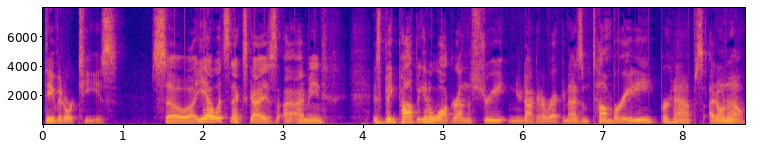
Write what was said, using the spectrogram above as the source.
David Ortiz. So uh, yeah, what's next, guys? I, I mean. Is Big Papi going to walk around the street and you're not going to recognize him? Tom Brady, perhaps? I don't know.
